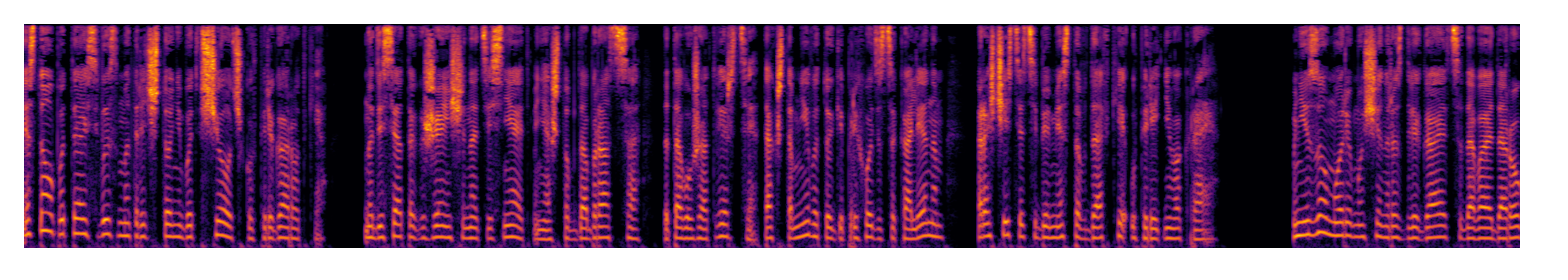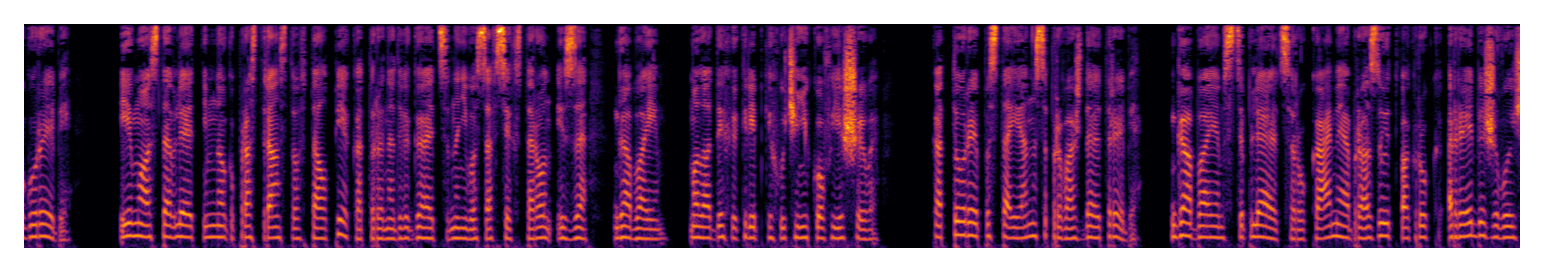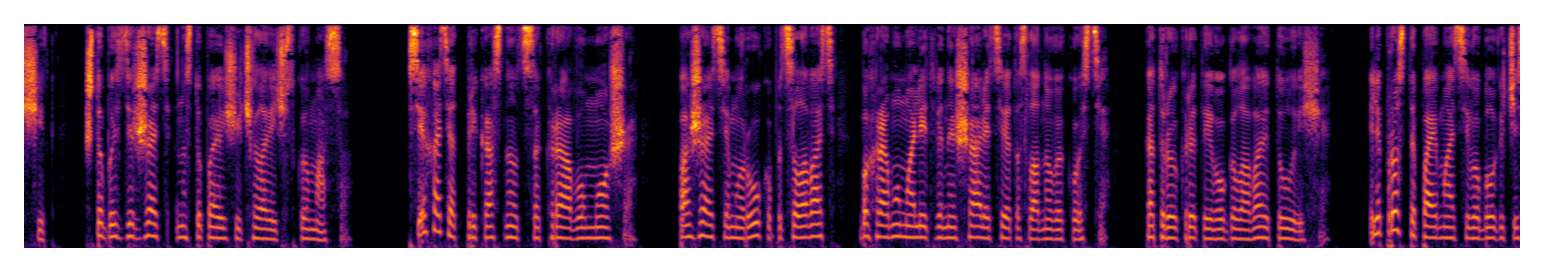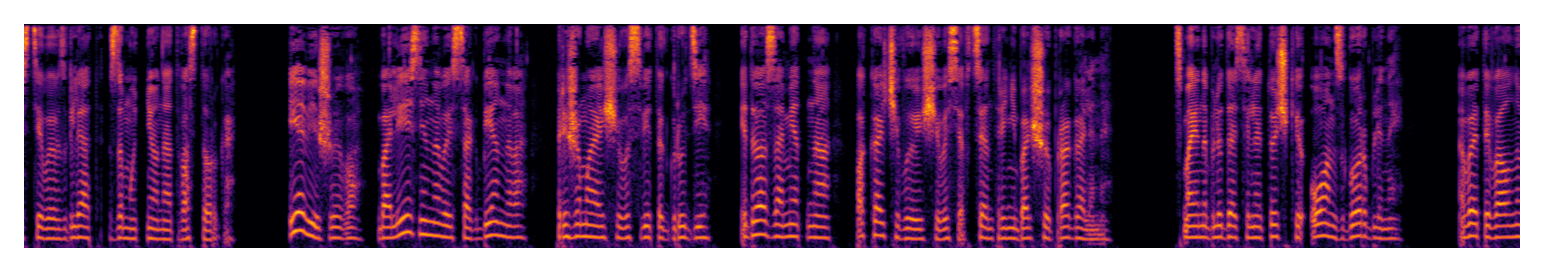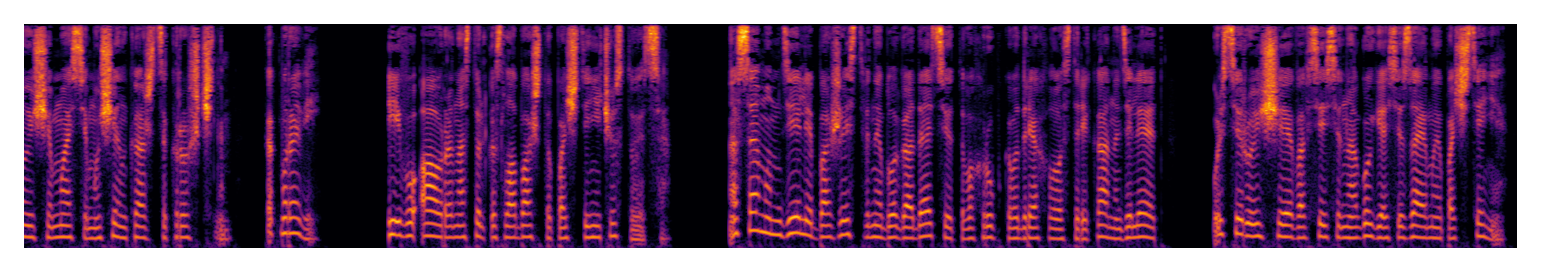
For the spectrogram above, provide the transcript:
Я снова пытаюсь высмотреть что-нибудь в щелочку в перегородке, но десяток женщин оттесняет меня, чтобы добраться до того же отверстия, так что мне в итоге приходится коленом расчистить себе место в давке у переднего края. Внизу море мужчин раздвигается, давая дорогу Рэби, и ему оставляет немного пространства в толпе, которая надвигается на него со всех сторон из-за габаим, молодых и крепких учеников Ешивы, которые постоянно сопровождают Рэби. Габаем сцепляются руками и образуют вокруг Рэби живой щит, чтобы сдержать наступающую человеческую массу. Все хотят прикоснуться к Раву Моше, пожать ему руку, поцеловать бахрому молитвенной шали цвета слоновой кости, которой укрыта его голова и туловище, или просто поймать его благочестивый взгляд, замутненный от восторга. Я вижу его, болезненного и согбенного, прижимающего свиток к груди, едва заметно покачивающегося в центре небольшой прогалины — с моей наблюдательной точки он, сгорбленный, в этой волнующей массе мужчин кажется крошечным, как муравей. И его аура настолько слаба, что почти не чувствуется. На самом деле, божественной благодатью этого хрупкого дряхлого старика наделяет пульсирующее во всей синагоге осязаемое почтение.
